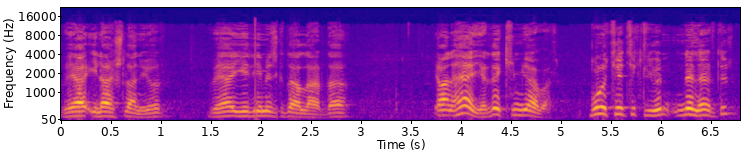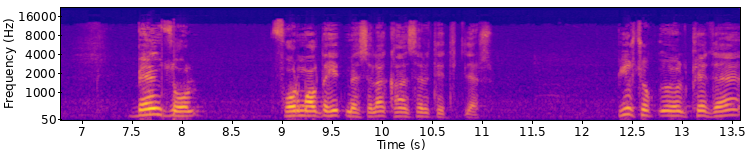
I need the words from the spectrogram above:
veya ilaçlanıyor veya yediğimiz gıdalarda yani her yerde kimya var. Bunu tetikliyor nelerdir? Benzol, formaldehit mesela kanseri tetikler. Birçok ülkede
